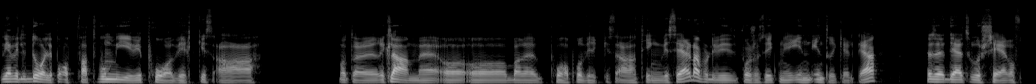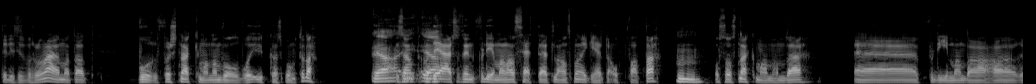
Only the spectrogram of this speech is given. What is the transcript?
Vi er veldig dårlige på å oppfatte hvor mye vi påvirkes av måte, reklame og, og bare påpåvirkes av ting vi ser, da, fordi vi får så sykt mye inn, inntrykk hele tida. Det, det jeg tror skjer ofte i de situasjonene, er måte at hvorfor snakker man om Volvo i utgangspunktet, da? Ja, sant? Og ja. det er sånn fordi man har sett et eller annet som man ikke helt har oppfatta, Mm. og så snakker man om det eh, fordi man da har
